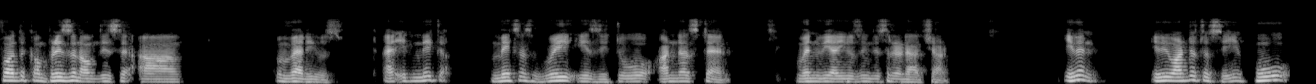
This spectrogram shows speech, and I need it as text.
for the comparison of these uh, values, and it make makes us very easy to understand when we are using this radar chart. Even if we wanted to see who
